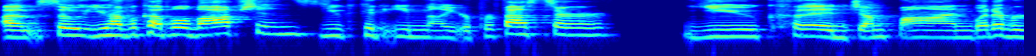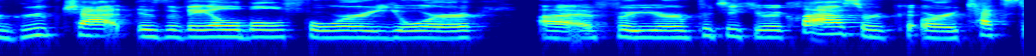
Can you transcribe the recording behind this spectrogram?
Um, so you have a couple of options. You could email your professor, you could jump on whatever group chat is available for your uh, for your particular class or, or text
